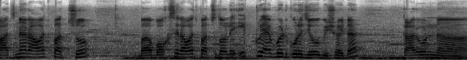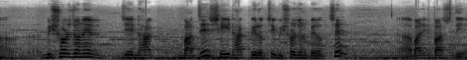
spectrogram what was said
বাজনার আওয়াজ পাচ্ছ বা বক্সের আওয়াজ পাচ্ছ, তাহলে একটু অ্যাভয়েড করে যেও বিষয়টা। কারণ বিসর্জনের যে ঢাক বাজে সেই ঢাক পেরোচ্ছে, বিসর্জন পেরোচ্ছে বাড়ির পাশ দিয়ে।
